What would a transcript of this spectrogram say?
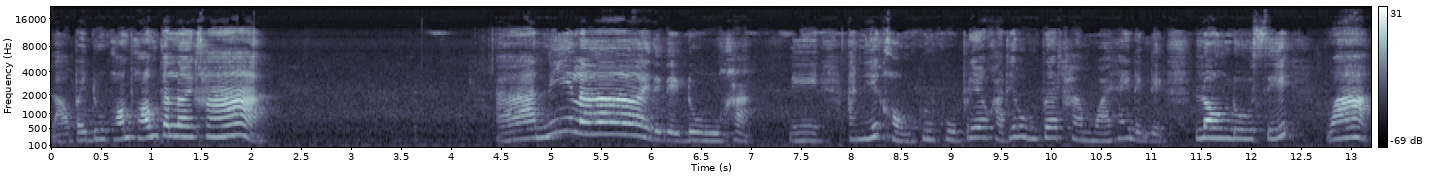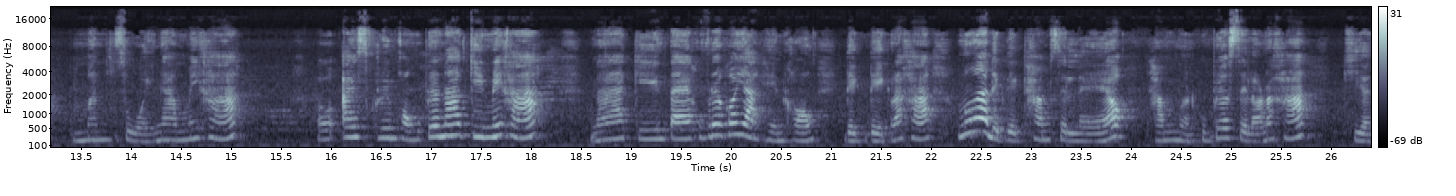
เราไปดูพร้อมๆกันเลยค่ะอ่านี่เลยเด็กๆดูค่ะนี่อันนี้ของคุณครูเปรี้ยวค่ะ ที่คุณเปรี้ยวทำไว้ให้เด็กๆ ลองดูซิว่ามันสวยงามไหมคะเออไอศครีมของคุณเปรี้ยวน่ากินไหมคะน่ากินแต่คุณเปรี้ยวก็อยากเห็นของเด็กๆนะคะ เมื่อเด็กๆทำเสร็จแล้วทำเหมือนคุณเปรี้ยวเสร็จแล้วนะคะ เขียน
